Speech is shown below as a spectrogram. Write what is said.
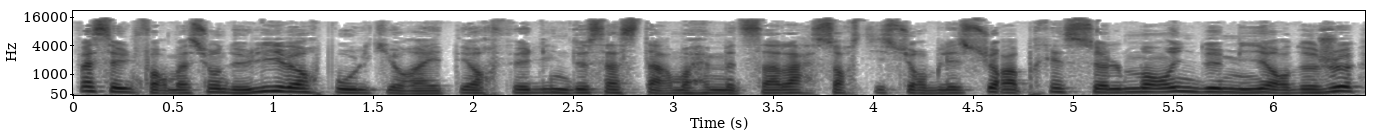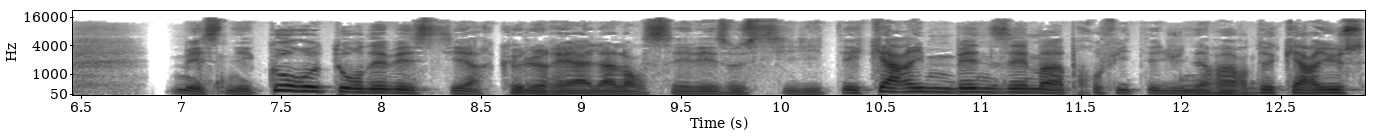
face à une formation de Liverpool qui aura été orpheline de sa star Mohamed Salah, sorti sur blessure après seulement une demi-heure de jeu. Mais ce n'est qu'au retour des vestiaires que le Real a lancé les hostilités. Karim Benzema a profité d'une erreur de Carius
